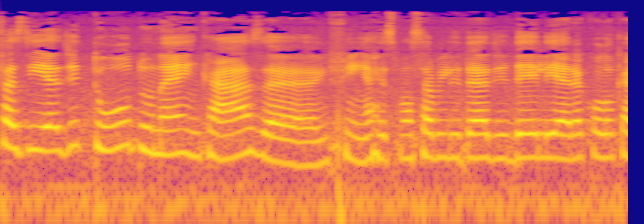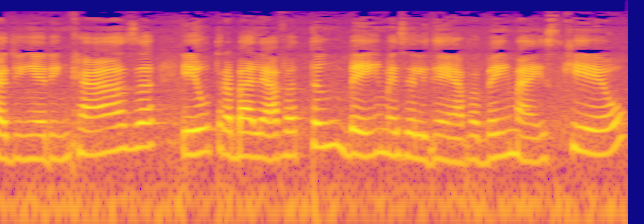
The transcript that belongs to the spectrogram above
fazia de tudo, né, em casa. Enfim, a responsabilidade dele era colocar dinheiro em casa. Eu trabalhava também, mas ele ganhava bem mais que eu.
